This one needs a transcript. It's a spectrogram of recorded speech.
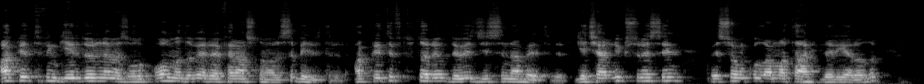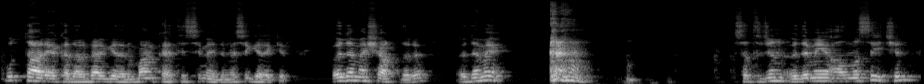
Akretifin geri dönülemez olup olmadığı ve referans numarası belirtilir. Akretif tutarı döviz cinsinden belirtilir. Geçerlilik süresi ve son kullanma tarihleri yer alır. Bu tarihe kadar belgelerin bankaya teslim edilmesi gerekir. Ödeme şartları, ödeme satıcının ödemeyi alması için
